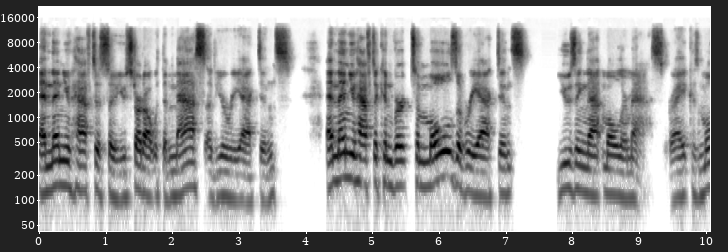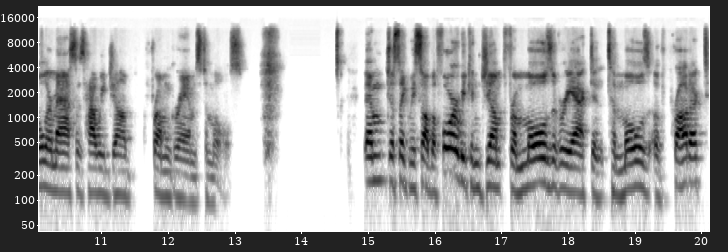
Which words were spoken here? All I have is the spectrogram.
And then you have to, so you start out with the mass of your reactants, and then you have to convert to moles of reactants using that molar mass, right? Because molar mass is how we jump from grams to moles. Then just like we saw before, we can jump from moles of reactant to moles of product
